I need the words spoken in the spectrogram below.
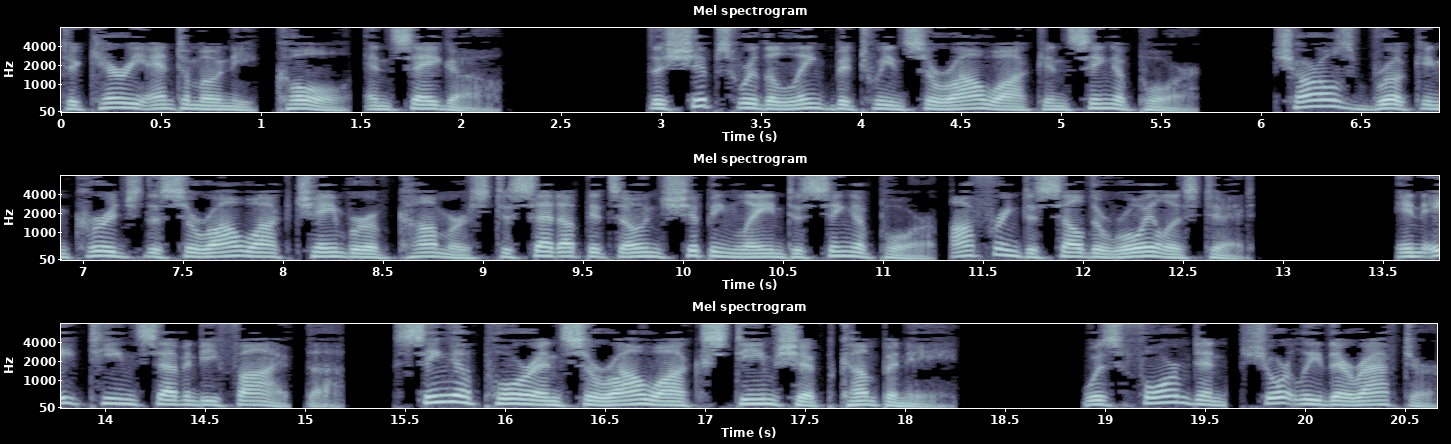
to carry antimony, coal, and sago. The ships were the link between Sarawak and Singapore. Charles Brooke encouraged the Sarawak Chamber of Commerce to set up its own shipping lane to Singapore, offering to sell the Royalist to it. In 1875, the Singapore and Sarawak Steamship Company was formed and, shortly thereafter,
